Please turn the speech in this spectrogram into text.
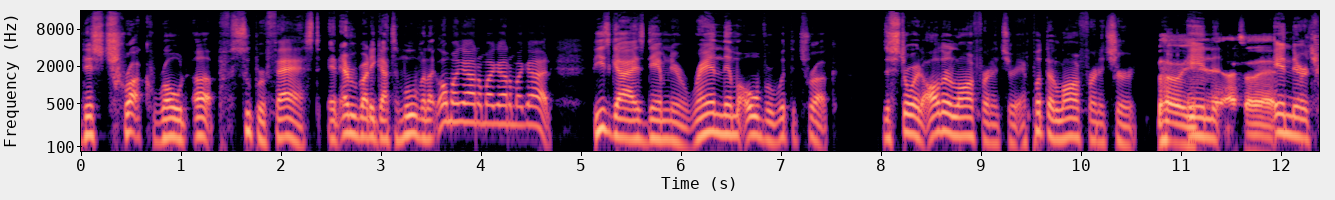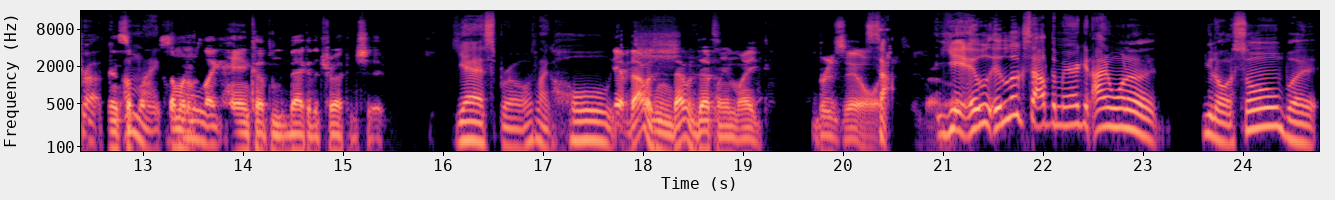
this truck rolled up super fast, and everybody got to move and like, oh my god, oh my god, oh my god. These guys damn near ran them over with the truck, destroyed all their lawn furniture, and put their lawn furniture Oh yeah, In- I saw that. in their truck. and I'm someone, like, someone was like handcuffed in the back of the truck and shit. yes, bro. I was like, holy Yeah, but that was in, that was definitely in like Brazil. or South- something, bro. Yeah, it, was- it looks South American. I don't want to, you know, assume, but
